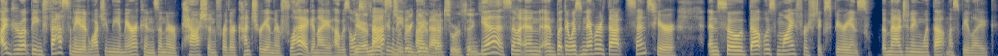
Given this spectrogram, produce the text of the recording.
I grew up being fascinated watching the Americans and their passion for their country and their flag, and I, I was always yeah, Americans fascinated are very by good at that. that sort of thing. Yes, and and and but there was never that sense here, and so that was my first experience imagining what that must be like.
